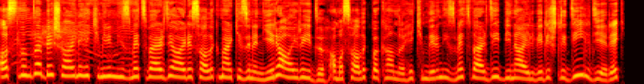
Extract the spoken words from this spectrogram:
Aslında 5 aile hekiminin hizmet verdiği aile sağlık merkezinin yeri ayrıydı ama Sağlık Bakanlığı hekimlerin hizmet verdiği bina elverişli değil diyerek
